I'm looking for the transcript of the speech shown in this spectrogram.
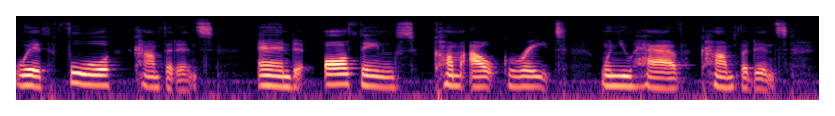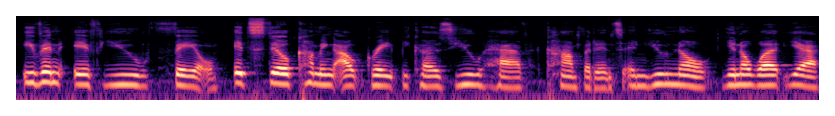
with full confidence. And all things come out great when you have confidence. Even if you fail, it's still coming out great because you have confidence. And you know, you know what? Yeah,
